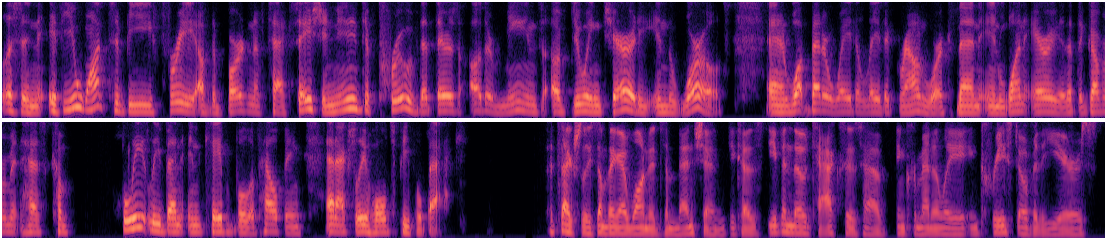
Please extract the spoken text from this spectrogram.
Listen, if you want to be free of the burden of taxation, you need to prove that there's other means of doing charity in the world. And what better way to lay the groundwork than in one area that the government has completely been incapable of helping and actually holds people back? That's actually something I wanted to mention because even though taxes have incrementally increased over the years,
